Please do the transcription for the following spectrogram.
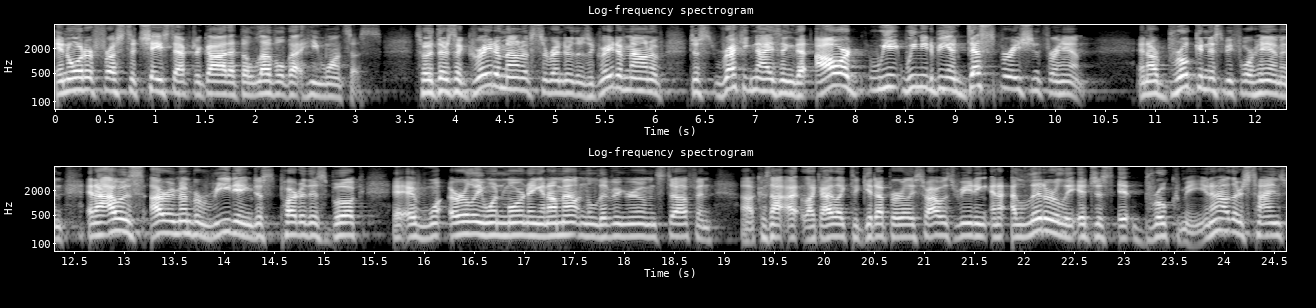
in order for us to chase after God at the level that He wants us. So there's a great amount of surrender. There's a great amount of just recognizing that our we, we need to be in desperation for him and our brokenness before him. And, and I was I remember reading just part of this book early one morning, and I'm out in the living room and stuff, and because uh, I, I, like I like to get up early, so I was reading, and I, literally it just it broke me. You know how there's times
